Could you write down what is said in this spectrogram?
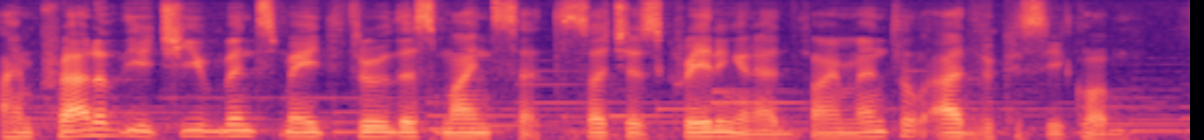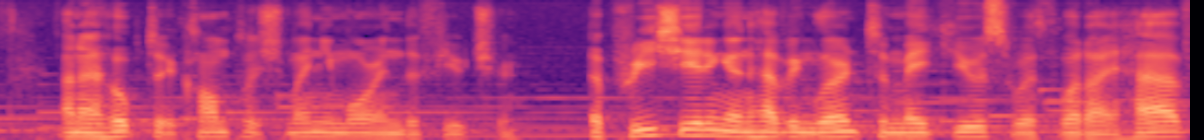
I'm proud of the achievements made through this mindset, such as creating an environmental advocacy club and I hope to accomplish many more in the future. Appreciating and having learned to make use with what I have,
